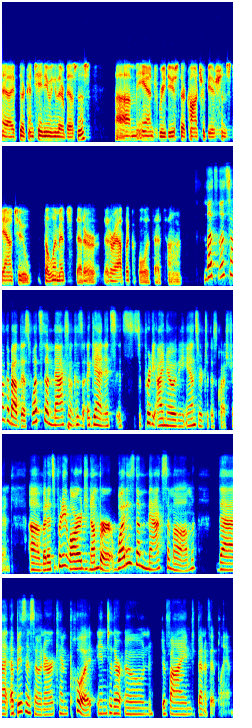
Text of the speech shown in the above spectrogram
uh, if they're continuing their business um, and reduce their contributions down to the limits that are that are applicable at that time. Let's let's talk about this. What's the maximum? Because again it's it's a pretty i know the answer to this question um, but it's a pretty large number. What is the maximum that a business owner can put into their own defined benefit plan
